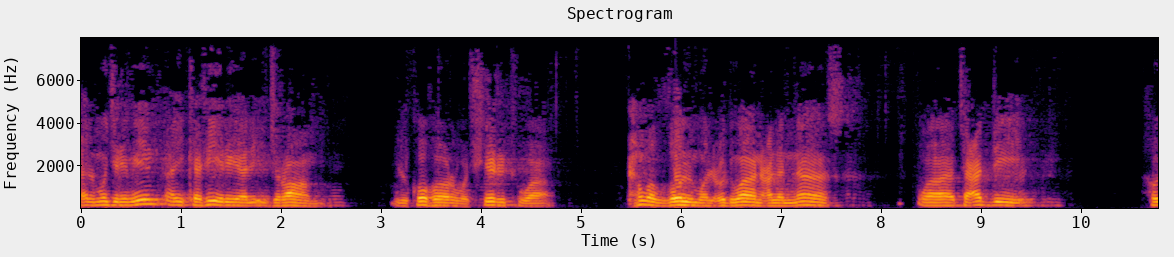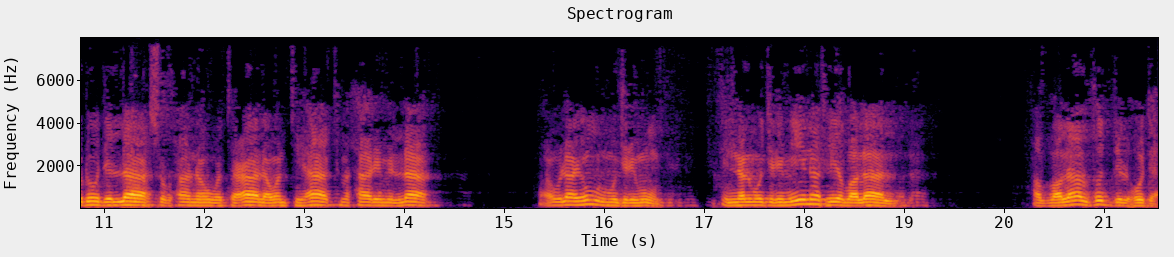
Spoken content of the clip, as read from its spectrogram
المجرمين أي كثيري الإجرام بالكفر والشرك والظلم والعدوان على الناس وتعدي حدود الله سبحانه وتعالى وانتهاك محارم الله. هؤلاء هم المجرمون. إن المجرمين في ضلال. الضلال ضد الهدى.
